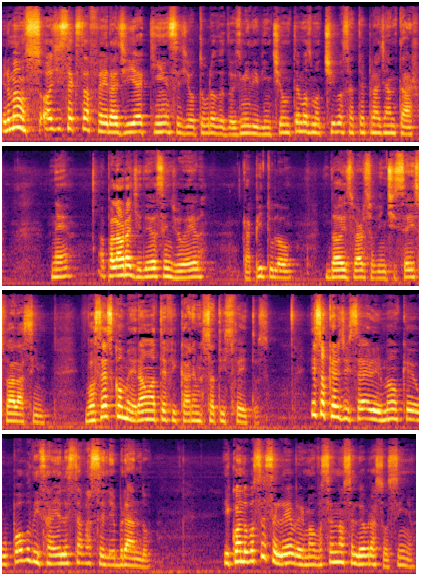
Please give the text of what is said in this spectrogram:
Irmãos, hoje, sexta-feira, dia 15 de outubro de 2021, temos motivos até para jantar, né? A palavra de Deus em Joel, capítulo 2, verso 26, fala assim: Vocês comerão até ficarem satisfeitos. Isso quer dizer, irmão, que o povo de Israel estava celebrando e quando você celebra, irmão, você não celebra sozinho.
